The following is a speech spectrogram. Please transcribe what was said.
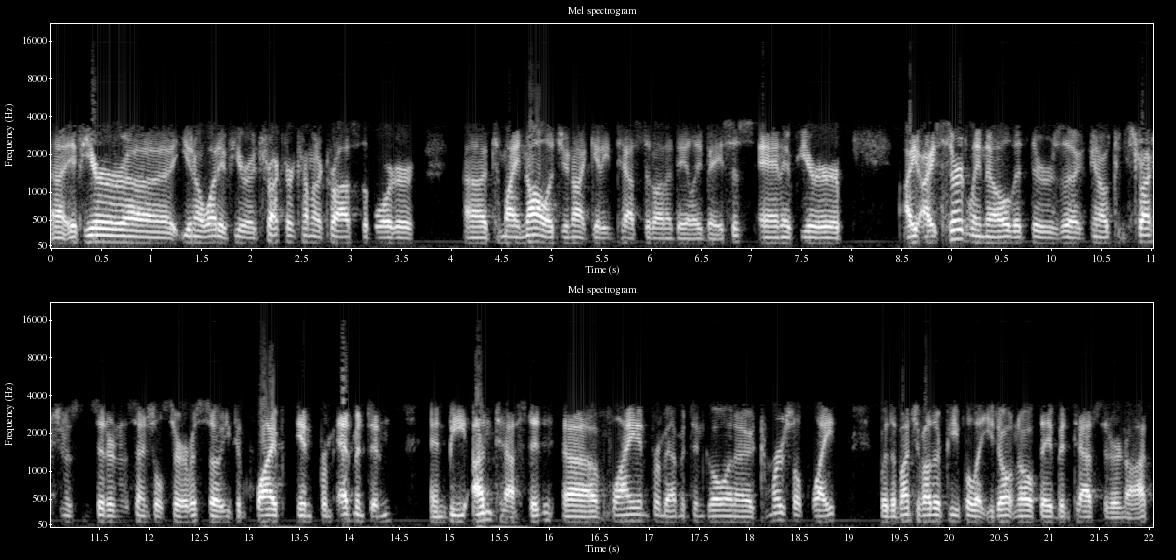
uh, if you're, uh, you know what, if you're a trucker coming across the border, uh, to my knowledge, you're not getting tested on a daily basis. And if you're, I, I certainly know that there's a, you know, construction is considered an essential service, so you can fly in from Edmonton and be untested, uh, fly in from Edmonton, go on a commercial flight with a bunch of other people that you don't know if they've been tested or not,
